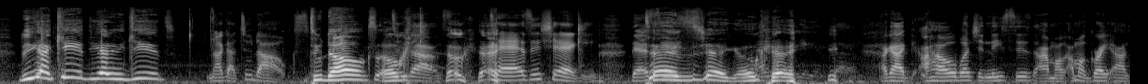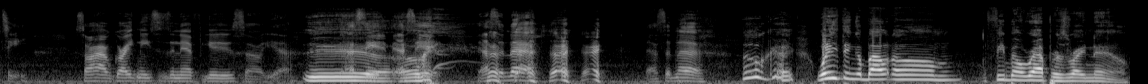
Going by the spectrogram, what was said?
Do you got kids? You got any kids? I got two dogs. Two dogs. Okay. Two dogs. Okay. Taz and Shaggy. That's Taz it. and Shaggy. I got Okay. kids. I got a whole bunch of nieces. I'm a, I'm a great auntie. So I have great nieces and nephews. So yeah. Yeah. That's it. That's okay. it. That's enough. That's enough. okay. What do you think about um female rappers right now?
